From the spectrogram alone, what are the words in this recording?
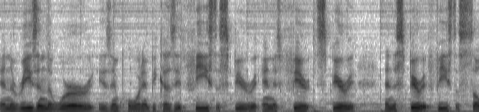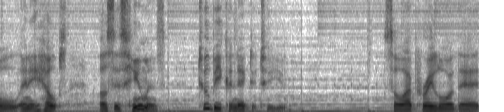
and the reason the word is important because it feeds the spirit and the spirit and the spirit feeds the soul and it helps us as humans to be connected to you. So I pray, Lord, that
